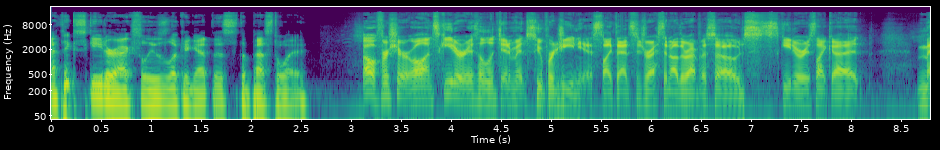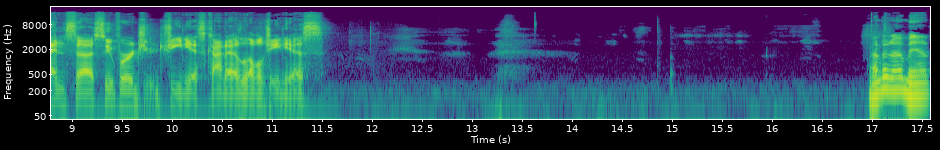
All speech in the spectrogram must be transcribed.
I think Skeeter actually is looking at this the best way. Oh, for sure. Well, and Skeeter is a legitimate super genius. Like that's addressed in other episodes. Skeeter is like a Mensa super g- genius kind of level genius. I don't know, man.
